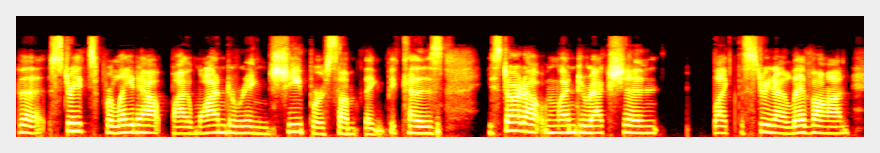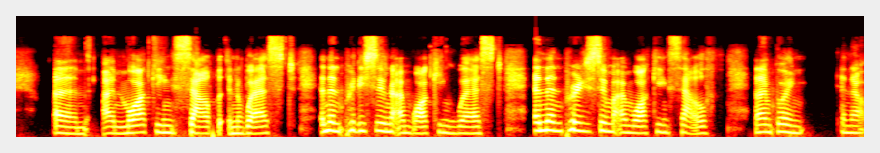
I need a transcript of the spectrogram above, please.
the streets were laid out by wandering sheep or something, because you start out in one direction, like the street I live on, and I'm walking south and west, and then pretty soon I'm walking west, and then pretty soon I'm walking south, and I'm going, you know,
